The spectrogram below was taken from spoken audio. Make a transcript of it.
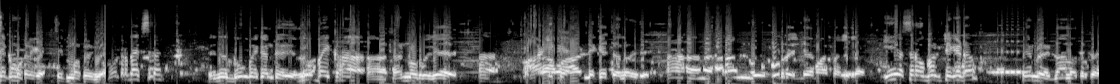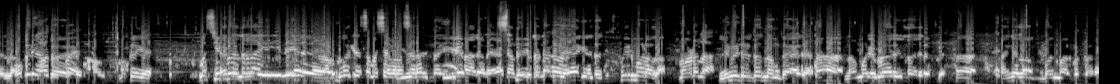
ಚಿಕ್ಕ ಮಕ್ಕಳಿಗೆ? ಚಿಕ್ಕ ಮಕ್ಕಳಿಗೆ. ಮೋಟರ್ ಬೈಕ್ ಸರ್ ಇದು ಧೂಮ್ ಬೈಕ್ ಅಂತ ಹೇಳಿದ್ರು. ಬೈಕ್ ಹಾ. ಸಣ್ಣ ಹುಡುಗರಿಗೆ. ಆಡ್ಲಿಕ್ಕೆ? ಚಲೋ ಇದೆ. ಆರಾಮ್ ಹುಡುಗರು ಎಂಜಾಯ್ ಮಾಡ್ತಾ ಇದ್ದಾರೆ ಈ ಹೆಸರು ಒಬ್ಬರಿಗೆ ಟಿಕೆಟ್ ಸೇಮ್ ರೇಟ್ ನಲ್ವತ್ತು ರೂಪಾಯಿ ಎಲ್ಲ ಒಬ್ಬರಿಗೆ ನಲವತ್ತು ರೂಪಾಯಿ? ಮಕ್ಕಳಿಗೆ. ಸಮಸ್ಯೆ ಏನಾಗಲ್ಲ. ಯಾಕಂದ್ರೆ ಸ್ಪೀಡ್ ಮಾಡಲ್ಲ. ಮಾಡಲ್ಲ. ಲಿಮಿಟ್ ಇರ್ತದೆ ನಮ್ಮ ಕೈಯಾಗ. ನಮ್ಮ ಇಬ್ಬರು ಇರ್ತದೆ ಇದಕ್ಕೆ. ಹಂಗೆಲ್ಲ ಬಂದ್ ಮಾಡ್ಬಿಡ್ತಾರೆ.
